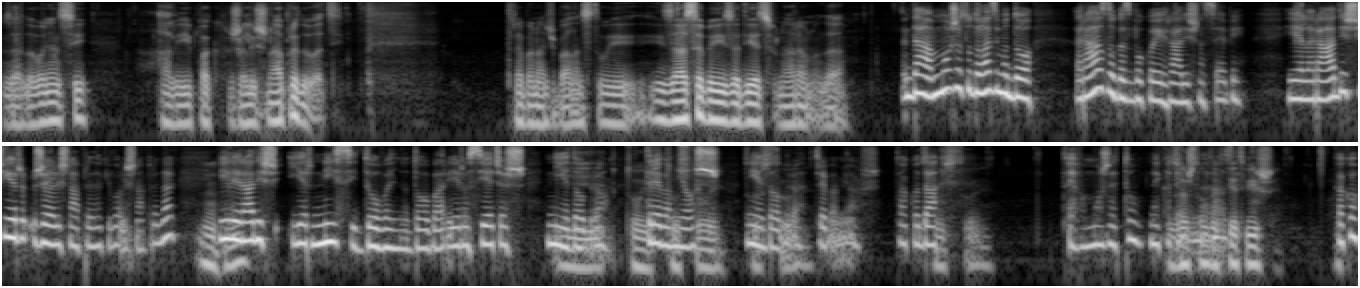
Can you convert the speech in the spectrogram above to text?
zadovoljan si, ali ipak želiš napredovati. Treba naći balans tu i, i za sebe i za djecu, naravno, da. Da, možda tu dolazimo do razloga zbog kojih radiš na sebi. Jel radiš jer želiš napredak i voliš napredak Mhm. ili radiš jer nisi dovoljno dobar, jer osjećaš nije I dobro, to je- trebam to još, stoji, to nije stoji. dobro, trebam još. Tako da. Evo, možda je to neka Zašto onda htjeti više? Kako?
